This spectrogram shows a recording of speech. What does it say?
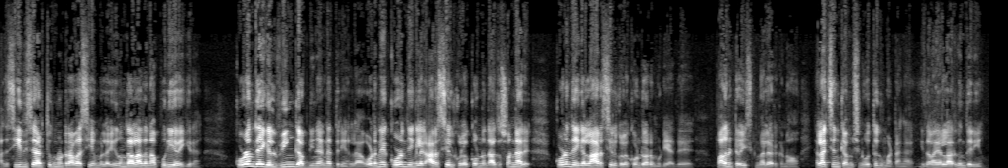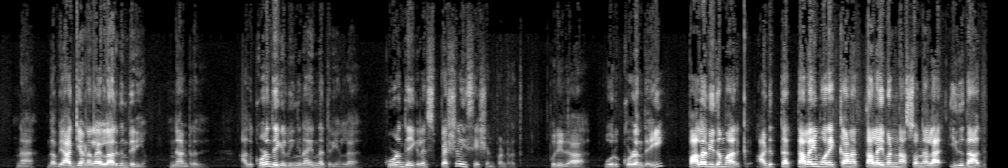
அது சீரியஸாக எடுத்துக்கணுன்ற அவசியம் இல்லை. இருந்தாலும் அதை நான் புரிய வைக்கிறேன். குழந்தைகள் விங் அப்படின்னா என்ன தெரியும்ல? உடனே குழந்தைங்களை அரசியலுக்குள்ள கொண்டு வந்து அதை சொன்னாரு. குழந்தைகள்லாம் அரசியலுக்குள்ள கொண்டு வர முடியாது. பதினெட்டு வயசுக்கு மேலே இருக்கணும். எலெக்ஷன் கமிஷன் ஒத்துக்க மாட்டாங்க. இதெல்லாம் எல்லாருக்கும் தெரியும். என்ன? இந்த வியாக்கியானம்லாம் எல்லாருக்கும் தெரியும். என்னன்றது? அது குழந்தைகள் வீங்கன்னா என்ன தெரியும்ல? குழந்தைகளை ஸ்பெஷலைசேஷன் பண்ணுறது புரியுதா? ஒரு குழந்தை பல விதமாக இருக்குது அடுத்த தலைமுறைக்கான தலைவன் நான் சொன்னல இதுதான் அது.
